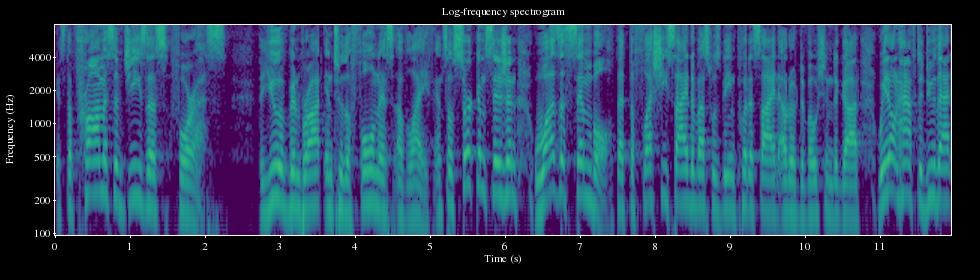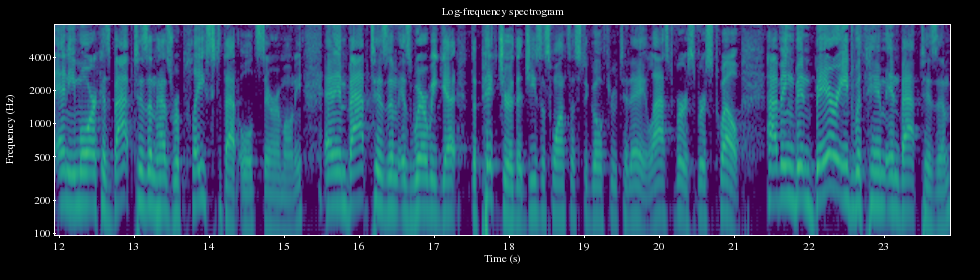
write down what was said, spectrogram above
It's the promise of Jesus for us that you have been brought into the fullness of life. And so circumcision was a symbol that the fleshy side of us was being put aside out of devotion to God. We don't have to do that anymore because baptism has replaced that old ceremony. And in baptism is where we get the picture that Jesus wants us to go through today. Last verse, verse 12. Having been buried with him in baptism,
